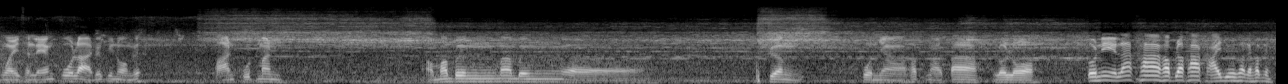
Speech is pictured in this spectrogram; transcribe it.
หน่วยแถลงโคราชเด้อพี่น้องเด้อผานขุดมัน เอามาเบิงมาเบิงเอ่อเครื่องโคนยาครับหนาตารอรอๆตัวนี้ราคาครับราคาขายอยู่เท่าไหร่ครับเนี่ย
